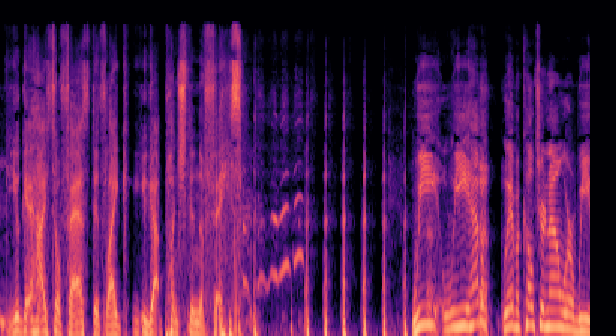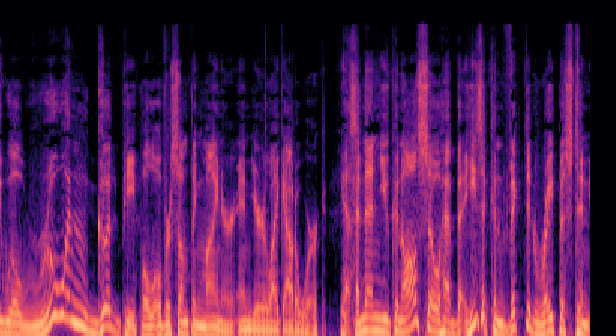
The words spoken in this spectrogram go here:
you get high so fast, it's like you got punched in the face. we we have a we have a culture now where we will ruin good people over something minor, and you're like out of work. Yes. and then you can also have he's a convicted rapist and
